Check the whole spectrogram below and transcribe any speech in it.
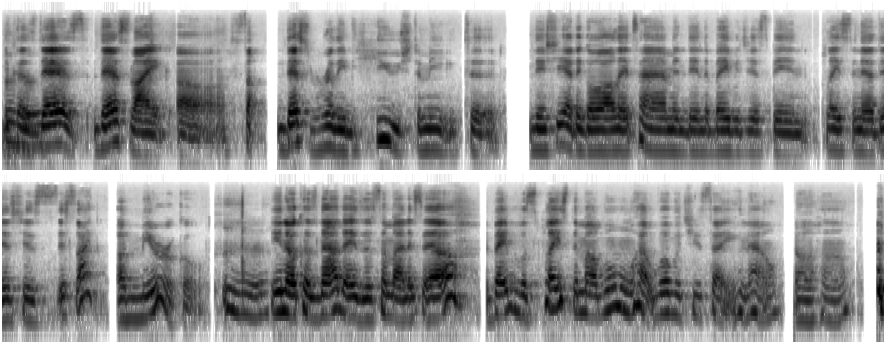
because mm-hmm. that's that's like uh that's really huge to me to then she had to go all that time, and then the baby just been placed in there. That's just it's like a miracle, mm-hmm. you know. Because nowadays, if somebody said "Oh, the baby was placed in my womb," how, what would you say now? Uh huh.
